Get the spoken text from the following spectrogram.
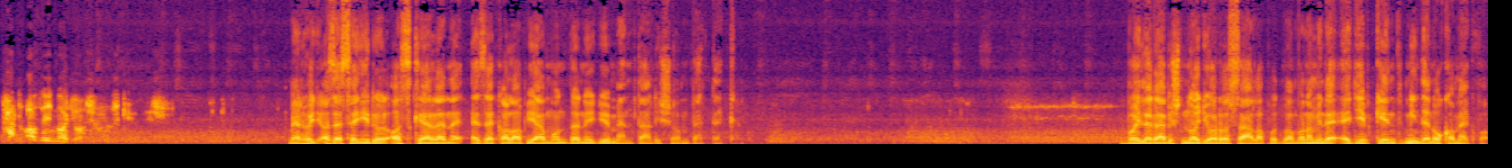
Hát az egy nagyon súlyos kérdés. Mert hogy az eszenyiről azt kellene ezek alapján mondani, hogy ő mentálisan beteg. Vagy legalábbis nagyon rossz állapotban van, amire egyébként minden oka megvan.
